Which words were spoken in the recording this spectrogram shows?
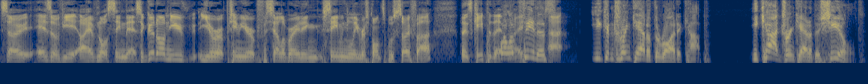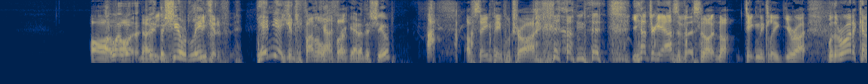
So as of yet, I have not seen that. So good on you, Europe, Team Europe, for celebrating seemingly responsible so far. Let's keep it that Well, way. Well, in fairness, Uh, you can drink out of the Ryder Cup. You can't drink out of the Shield. oh, well, well, no, the, the Shield leads. you have- can you? you can can, funnel you can't off drink it. out of the Shield. I've seen people try. You can't drink out of it. Not, not technically. You're right. Well, the Ryder Cup's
